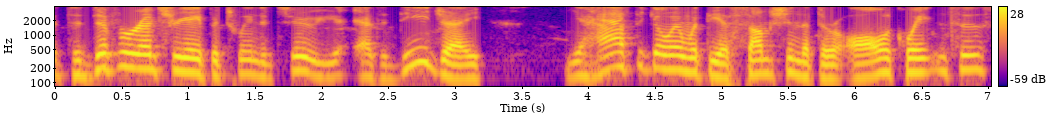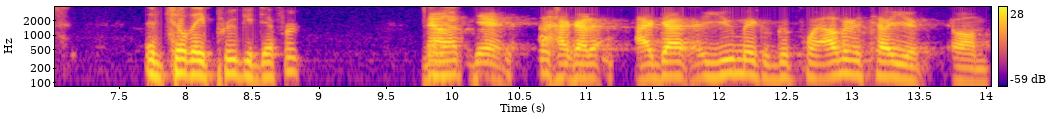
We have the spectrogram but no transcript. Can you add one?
uh, to differentiate between the two, as a DJ, you have to go in with the assumption that they're all acquaintances until they prove you different. Now, yeah, I got it. I got you. Make a good point. I'm going to tell you. Um,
